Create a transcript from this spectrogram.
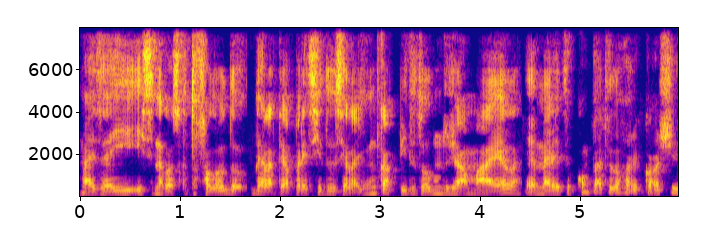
Mas aí, esse negócio que tu falou do- dela ter aparecido, sei lá, em um capítulo, todo mundo já amar ela, é mérito completo do Horikoshi,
